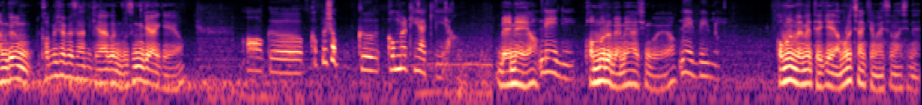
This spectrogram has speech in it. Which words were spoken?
방금 커피숍에서 한 계약은 무슨 계약이에요? 어, 그 커피숍 그 건물 계약이에요. 매매요? 네네. 건물을 매매하신 거예요? 네, 매매. 건물 매매 되게 아무렇지 않게 말씀하시네요.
